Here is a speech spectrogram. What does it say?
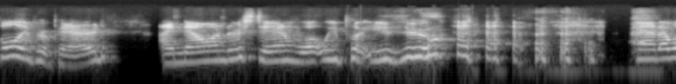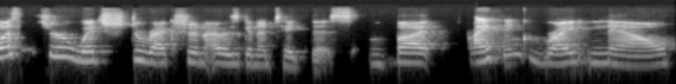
fully prepared. I now understand what we put you through. and I wasn't sure which direction I was going to take this, but I think right now,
